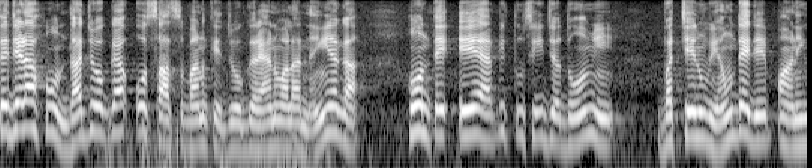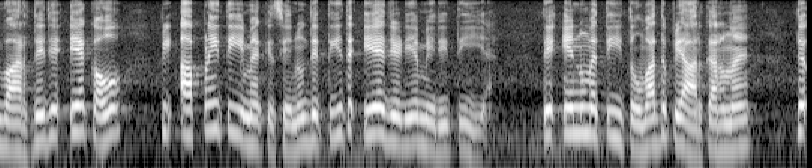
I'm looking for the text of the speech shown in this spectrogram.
ਤੇ ਜਿਹੜਾ ਹੁੰਦਾ ਜੋਗ ਹੈ, ਉਹ ਸੱਸ ਬਣ ਕੇ ਜੋਗ ਰਹਿਣ ਵਾਲਾ ਨਹੀਂ ਹੈਗਾ। ਹੁਣ ਤੇ ਇਹ ਹੈ ਵੀ ਤੁਸੀਂ ਜਦੋਂ ਵੀ ਬੱਚੇ ਨੂੰ ਵਿਆਹੁੰਦੇ ਜੇ, ਪਾਣੀ ਵਾਰਦੇ ਜੇ, ਇਹ ਕਹੋ ਵੀ ਆਪਣੀ ਧੀ ਮੈਂ ਕਿਸੇ ਨੂੰ ਦਿੱਤੀ ਹੈ ਤੇ ਇਹ ਜਿਹੜੀ ਹੈ ਮੇਰੀ ਧੀ ਹੈ। ਤੇ ਇਹਨੂੰ ਮੈਂ ਧੀ ਤੋਂ ਵੱਧ ਪਿਆਰ ਕਰਨਾ ਹੈ। ਤੇ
